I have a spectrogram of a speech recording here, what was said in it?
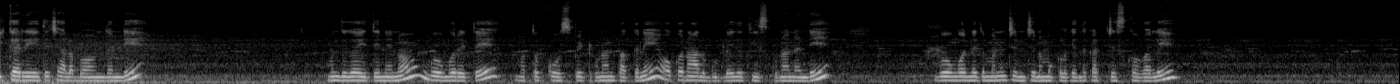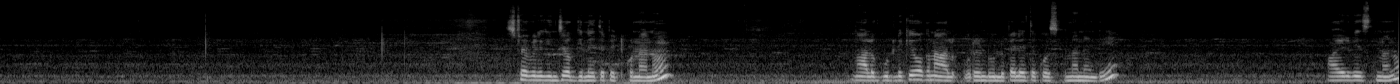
ఈ కర్రీ అయితే చాలా బాగుందండి. ముందుగా అయితే నేను గోంగూర అయితే మొత్తం కోసి పెట్టుకున్నాను పక్కనే. ఒక నాలుగు గుడ్లు అయితే తీసుకున్నానండి. గోంగూరని అయితే మనం చిన్న చిన్న ముక్కల కింద కట్ చేసుకోవాలి. స్టవ్ వెలిగించి ఒక గిన్నె అయితే పెట్టుకున్నాను. నాలుగు గుడ్లకి ఒక నాలుగు రెండు ఉల్లిపాయలు అయితే కోసుకున్నానండి. ఆయిల్ వేసుకున్నాను.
